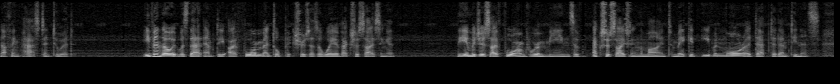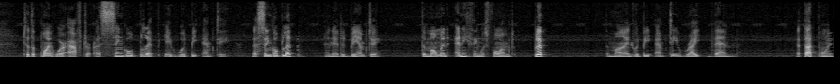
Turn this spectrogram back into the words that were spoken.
Nothing passed into it. Even though it was that empty, I formed mental pictures as a way of exercising it. The images I formed were a means of exercising the mind to make it even more adept at emptiness, to the point where after a single blip it would be empty. A single blip, and it'd be empty. The moment anything was formed, blip, the mind would be empty right then. At that point,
